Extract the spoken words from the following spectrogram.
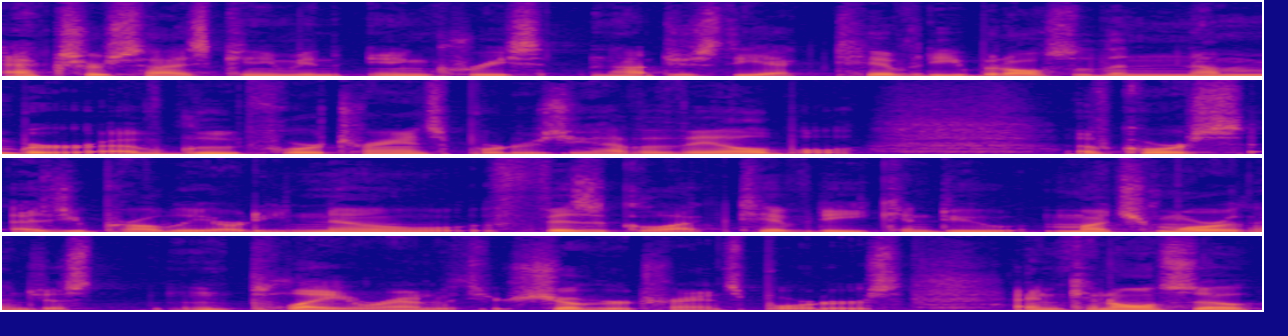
Exercise can even increase not just the activity, but also the number of GLUT4 transporters you have available. Of course, as you probably already know, physical activity can do much more than just play around with your sugar transporters and can also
